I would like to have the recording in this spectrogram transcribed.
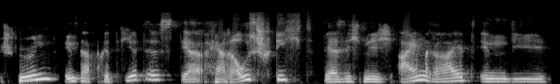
schön interpretiert ist, der heraussticht, der sich nicht einreiht in die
